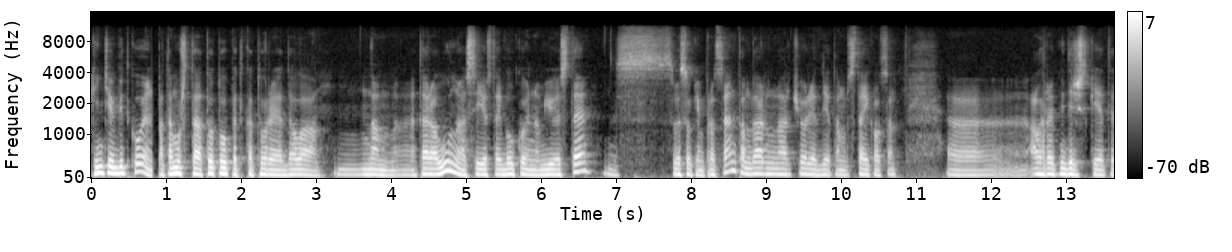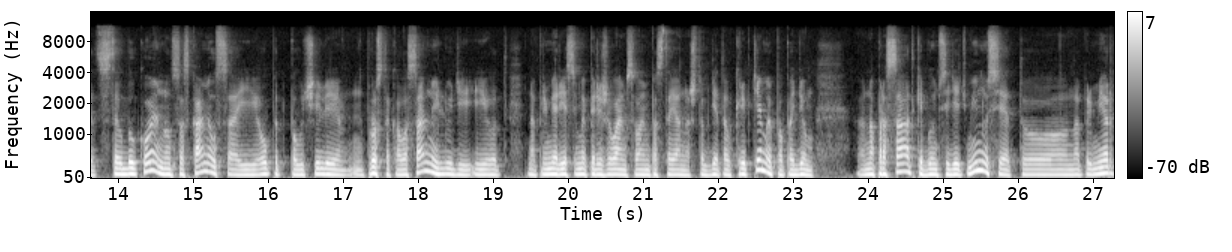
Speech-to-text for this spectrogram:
киньте в биткоин, потому что тот опыт, который дала нам э, Terra Luna с ее стейблкоином UST, с с высоким процентом да, на Арчере, где там стейкался. Э, алгоритмический этот стейблкоин, он соскамился, и опыт получили просто колоссальные люди. И вот, например, если мы переживаем с вами постоянно, что где-то в крипте мы попадем на просадке, будем сидеть в минусе, то, например,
